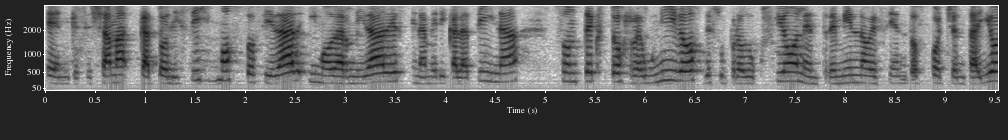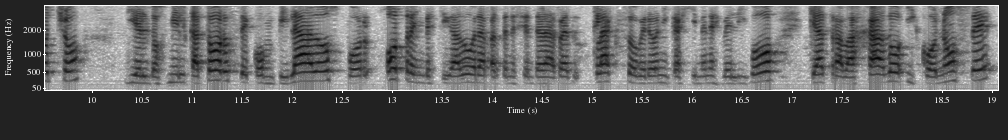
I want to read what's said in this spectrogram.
en que se llama Catolicismo, Sociedad y Modernidades en América Latina. Son textos reunidos de su producción entre 1988 y el 2014, compilados por otra investigadora perteneciente a la red Claxo, Verónica Jiménez Belibó, que ha trabajado y conoce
